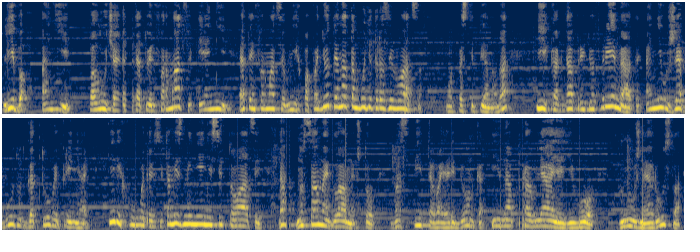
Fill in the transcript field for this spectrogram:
либо они получат эту информацию, и они, эта информация в них попадет, и она там будет развиваться вот постепенно, да? И когда придет время, они уже будут готовы принять переходы, там изменения ситуаций. Да? Но самое главное, что воспитывая ребенка и направляя его в нужное русло,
